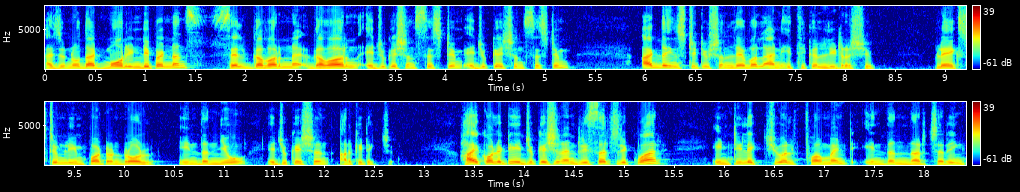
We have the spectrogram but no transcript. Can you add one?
As you know that more independence, self govern, govern education system, education system at the institution level and ethical leadership play extremely important role in the new education architecture. High quality education and research require intellectual ferment in the nurturing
